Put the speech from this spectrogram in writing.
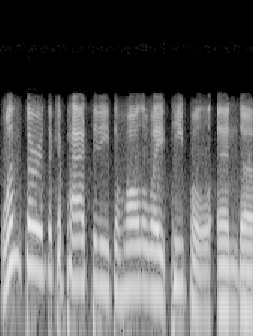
one third the capacity to haul away people, and uh,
